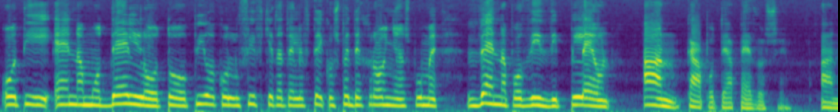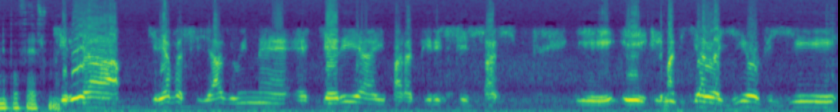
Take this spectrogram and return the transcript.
ότι ένα μοντέλο το οποίο ακολουθήθηκε τα τελευταία 25 χρόνια ας πούμε δεν αποδίδει πλέον αν κάποτε απέδωσε, αν υποθέσουμε. Κυρία, κυρία Βασιλιάδου είναι ε, κέρια η παρατήρησή σας. Η, η κλιματική αλλαγή οδηγεί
